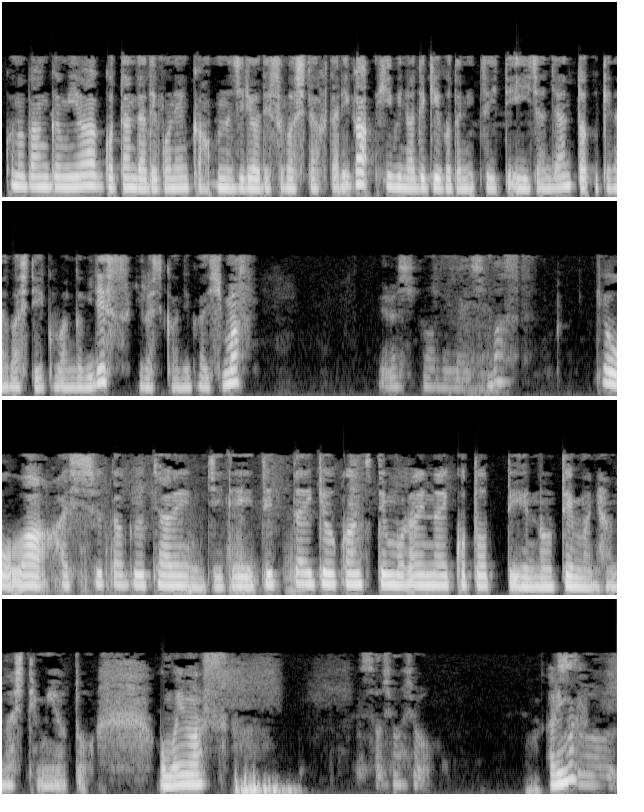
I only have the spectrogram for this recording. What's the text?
この番組は五反田で5年間同じ寮で過ごした二人が日々の出来事についていいじゃんじゃんと受け流していく番組です。よろしくお願いします。よろしくお願いします。今日はハッシュタグチャレンジで絶対共感してもらえないことっていうのをテーマに話してみようと思います。そうしましょあう。ります？そう、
